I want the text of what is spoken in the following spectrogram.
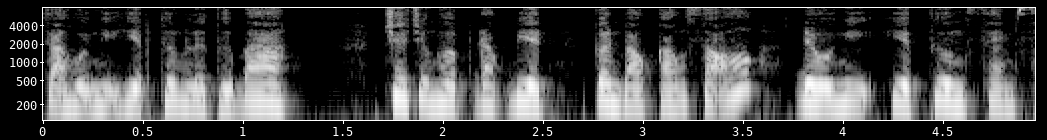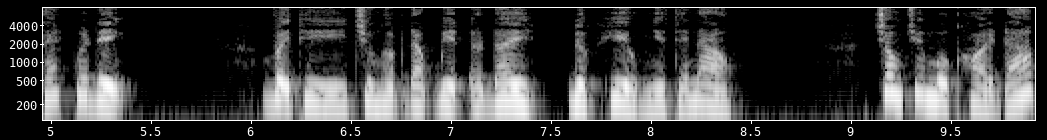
tại hội nghị hiệp thương lần thứ ba. Trừ trường hợp đặc biệt cần báo cáo rõ để hội nghị hiệp thương xem xét quyết định. Vậy thì trường hợp đặc biệt ở đây được hiểu như thế nào? Trong chuyên mục hỏi đáp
